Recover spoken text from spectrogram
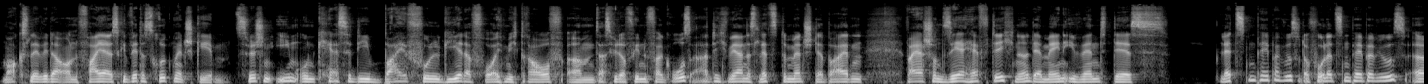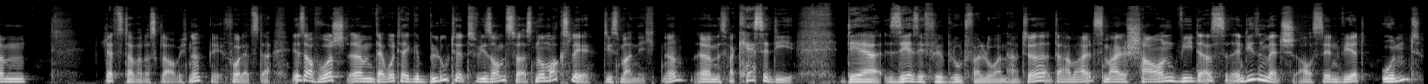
Moxley wieder on fire. Es wird das Rückmatch geben zwischen ihm und Cassidy bei Full Gear. Da freue ich mich drauf. Ähm, das wird auf jeden Fall großartig werden. Das letzte Match der beiden war ja schon sehr heftig. Ne? Der Main-Event des letzten Pay-Per-Views oder vorletzten Pay-Per-Views. Ähm, letzter war das, glaube ich, ne? Nee, vorletzter. Ist auch wurscht. Ähm, da wurde ja geblutet wie sonst was. Nur Moxley diesmal nicht, ne? Ähm, es war Cassidy, der sehr, sehr viel Blut verloren hatte damals. Mal schauen, wie das in diesem Match aussehen wird und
